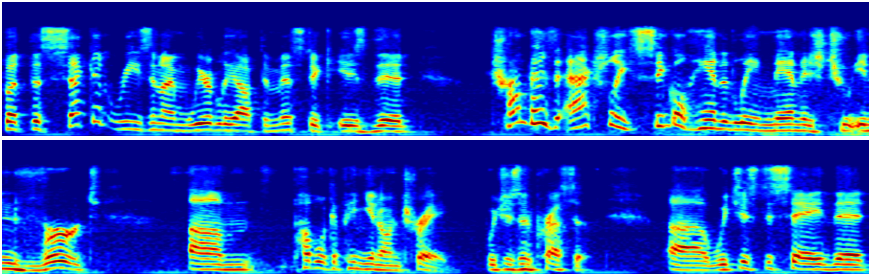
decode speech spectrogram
but the second reason I'm weirdly optimistic is that Trump has actually single-handedly managed to invert um, public opinion on trade, which is impressive. Uh, which is to say that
